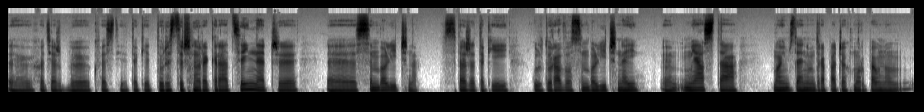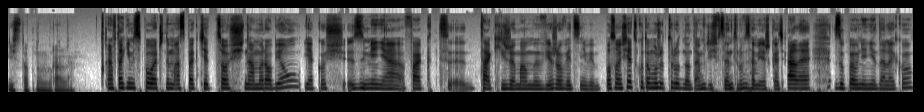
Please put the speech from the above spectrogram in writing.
E, chociażby kwestie takie turystyczno-rekreacyjne czy e, symboliczne. W sferze takiej kulturowo-symbolicznej e, miasta, moim zdaniem, drapacze chmur pełną istotną rolę. A w takim społecznym aspekcie coś nam robią? Jakoś zmienia fakt taki, że mamy wieżowiec, nie wiem, po sąsiedzku to może trudno tam gdzieś w centrum zamieszkać, ale zupełnie niedaleko?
